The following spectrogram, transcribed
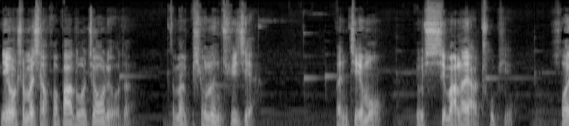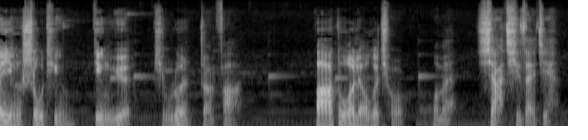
您有什么想和巴多交流的，咱们评论区见。本节目由喜马拉雅出品，欢迎收听、订阅、评论、转发。巴多聊个球，我们下期再见。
